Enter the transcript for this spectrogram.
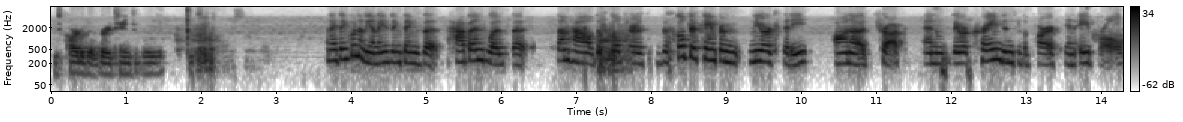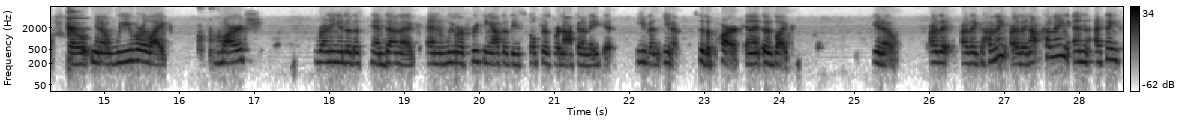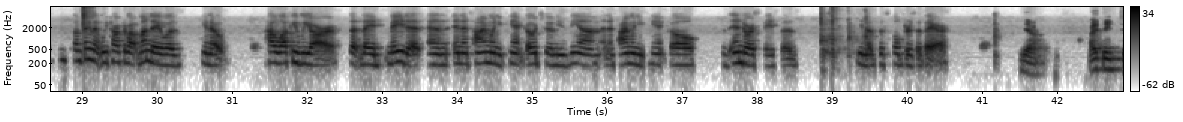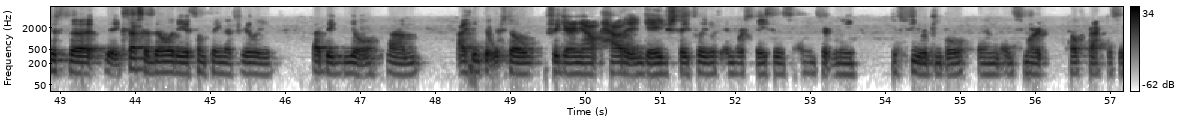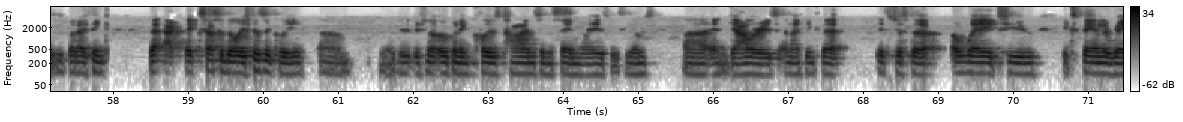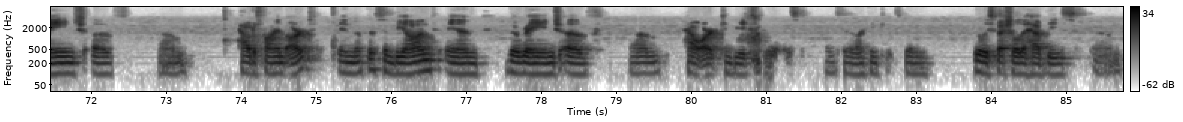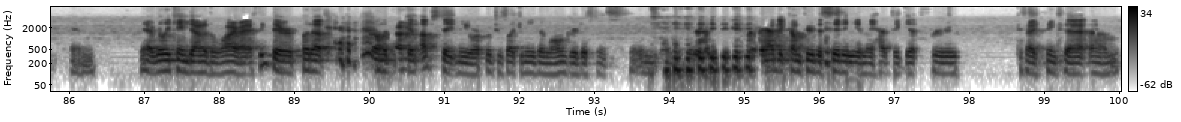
he's part of it very tangibly. And I think one of the amazing things that happened was that somehow the sculptures the sculptures came from New York City on a truck and they were craned into the park in April. So, you know, we were like March running into this pandemic and we were freaking out that these sculptures were not going to make it even, you know, to the park. And it was like, you know, are they are they coming? Are they not coming? And I think something that we talked about Monday was, you know, how lucky we are that they made it. And in a time when you can't go to a museum and a time when you can't go to the indoor spaces, you know, the sculptures are there. Yeah, I think just the, the accessibility is something that's really a big deal. Um, I think that we're still figuring out how to engage safely with indoor spaces. I mean, certainly just fewer people and, and smart health practices. But I think that accessibility physically, um, you know, there, there's no open and closed times in the same way as museums uh, and galleries. And I think that it's just a, a way to expand the range of um, how to find art in Memphis and beyond, and the range of um, how art can be experienced. And so I think it's been really special to have these. Um, and yeah, it really came down to the wire. I think they're put up on the truck in upstate New York, which is like an even longer distance. And, and they had to come through the city and they had to get through because I think that um,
